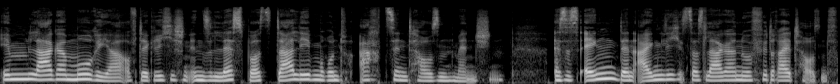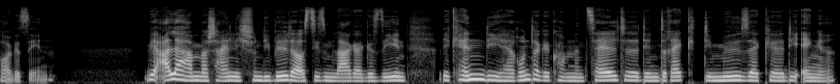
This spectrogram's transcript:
Im Lager Moria auf der griechischen Insel Lesbos, da leben rund 18.000 Menschen. Es ist eng, denn eigentlich ist das Lager nur für 3.000 vorgesehen. Wir alle haben wahrscheinlich schon die Bilder aus diesem Lager gesehen. Wir kennen die heruntergekommenen Zelte, den Dreck, die Müllsäcke, die Enge.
